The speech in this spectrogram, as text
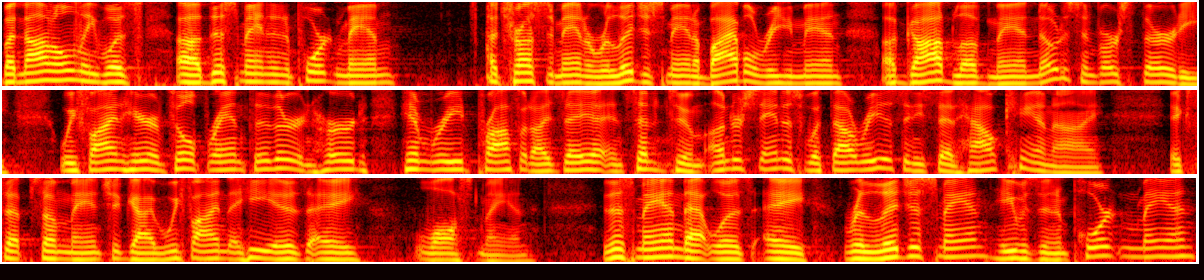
But not only was uh, this man an important man, a trusted man, a religious man, a Bible reading man, a God loved man. Notice in verse 30, we find here, and Philip ran thither and heard him read prophet Isaiah and said unto him, Understandest what thou readest? And he said, How can I, except some man should guide? We find that he is a lost man. This man that was a religious man, he was an important man,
